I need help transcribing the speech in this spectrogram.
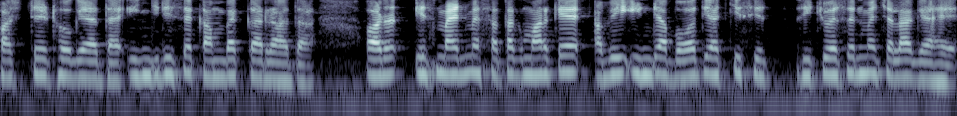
फर्स्ट्रेट हो गया था इंजरी से कम कर रहा था। और इस मैच में शतक मार के अभी इंडिया बहुत ही अच्छी सिचुएशन में चला गया है।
